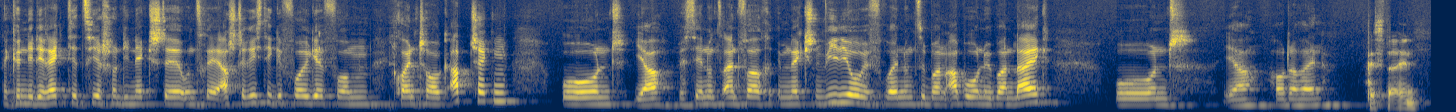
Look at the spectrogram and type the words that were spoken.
dann könnt ihr direkt jetzt hier schon die nächste, unsere erste richtige Folge vom Coin Talk abchecken. Und ja, wir sehen uns einfach im nächsten Video. Wir freuen uns über ein Abo und über ein Like. Und ja, haut da rein. Bis dahin.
